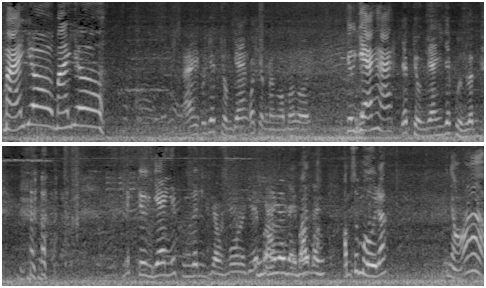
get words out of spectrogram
Mãi vô mãi vô. Đây có dép Trường Giang có chừng nào ngọc mọi người. Trường giang hả? Dép Trường Giang với dép Quyền Linh. Dép trường giang dép phương linh. Giờ mình mua là dép Đây, đây, đây, bớt đây. ông số 10 đó. Nó nhỏ á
